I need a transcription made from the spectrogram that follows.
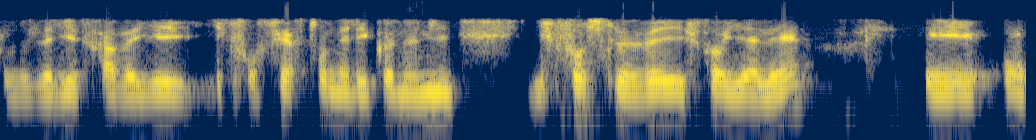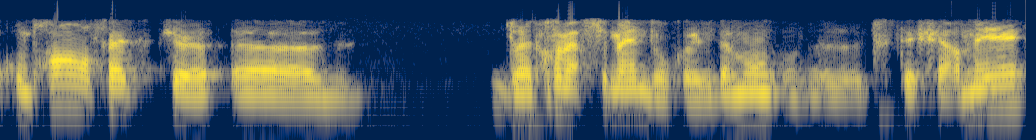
que vous alliez travailler, il faut faire tourner l'économie, il faut se lever, il faut y aller. Et on comprend en fait que euh, dans la première semaine, donc évidemment, euh, tout est fermé,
